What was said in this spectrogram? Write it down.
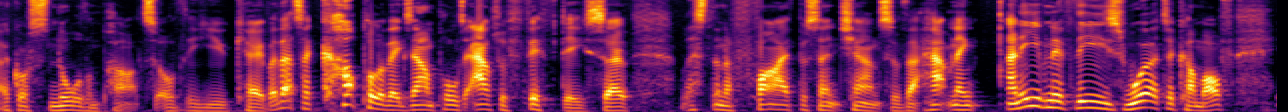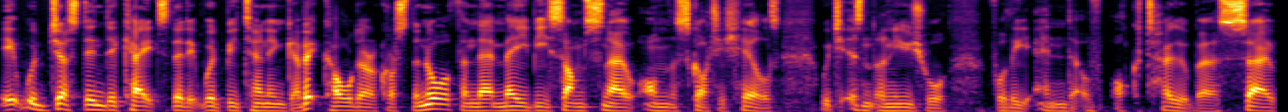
across northern parts of the UK. But that's a couple of examples out of 50, so less than a 5% chance of that happening. And even if these were to come off, it would just indicate that it would be turning a bit colder across the north and there may be some snow on the Scottish hills, which isn't unusual for the end of October. So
